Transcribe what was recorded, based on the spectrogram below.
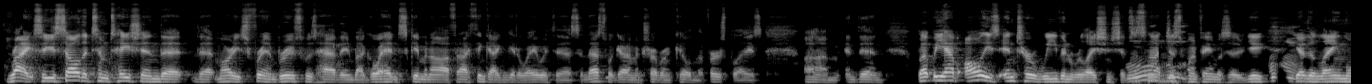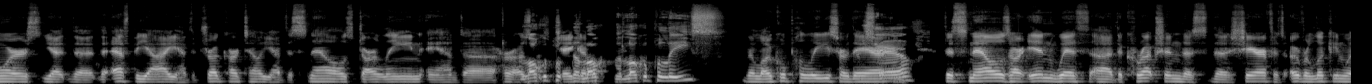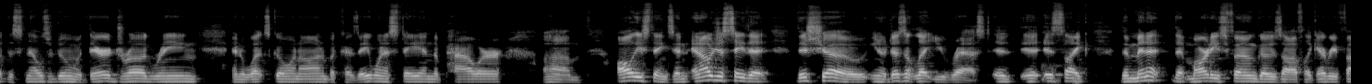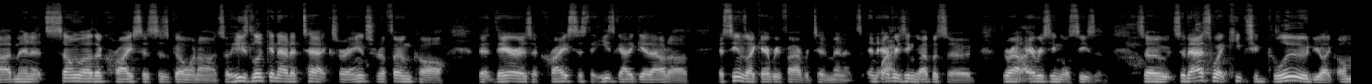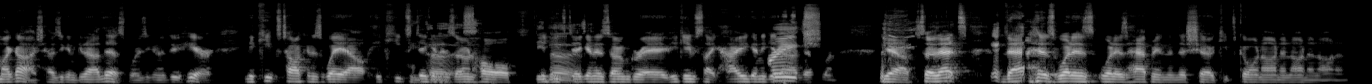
Right. So you saw the temptation that that Marty's friend Bruce was having by go ahead and skimming off. And I think I can get away with this, and that's what got him in trouble and killed in the first place. Um, and then, but we have all these interweaving relationships. It's not just Mhm. one family. So you you have the Langmores, you have the the FBI, you have the drug cartel, you have the Snells, Darlene, and uh, her husband local, Jacob. the, local, the local police, the local police are there. sheriff. the Snells are in with uh, the corruption. The the sheriff is overlooking what the Snells are doing with their drug ring and what's going on because they want to stay in the power. Um, all these things, and and I'll just say that this show, you know, doesn't let you rest. It, it, it's like the minute that Marty's phone goes off, like every five minutes, some other crisis is going on. So he's looking at a text or answering a phone call that there is a crisis that he's got to get out of. It seems like every five or ten minutes in every single episode throughout Right. every single season. So so that's what keeps you glued. You're like, oh my gosh, how's he going to get out of this? What is he going to do here? And he keeps talking his way out. He keeps He digging his own hole. He He, keeps digging his own grave. He keeps like, how are you going to get out of this one? Yeah. So that's that is what is what is happening in this show. It keeps going on and on and on and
